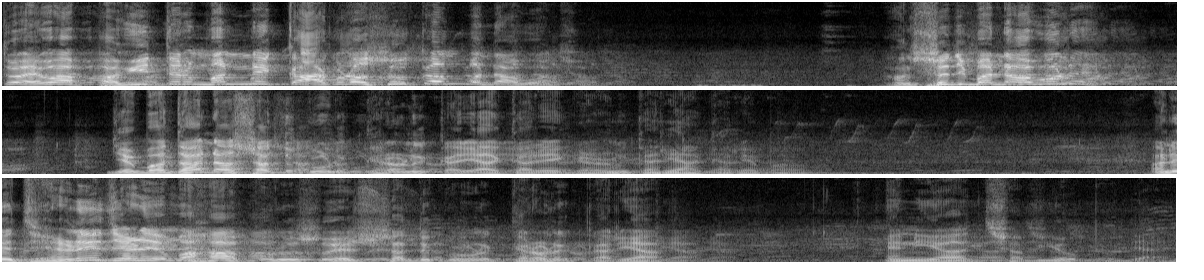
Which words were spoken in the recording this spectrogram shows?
તો એવા પવિત્ર મનને કાગડો શું કામ બનાવો છો? હંસ જ બનાવો ને? જે બધાના સદગુણ ગ્રહણ કર્યા કરે, ગ્રહણ કર્યા કરે ભાવ અને જેણે જેણે મહાપુરુષોએ સદગુણ ગ્રહણ કર્યા, એની આ છબીઓ પૂજાય,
